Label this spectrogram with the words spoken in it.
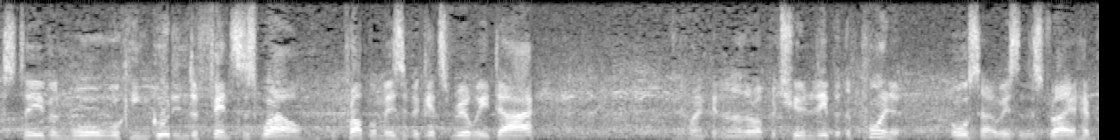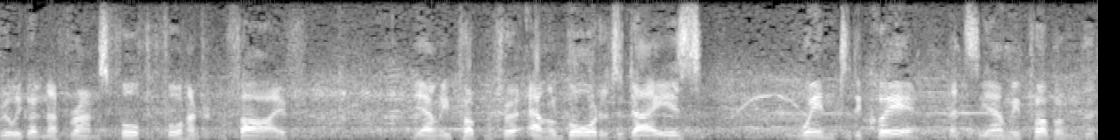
Stephen Waugh looking good in defence as well. The problem is if it gets really dark, they won't get another opportunity. But the point also is that Australia have really got enough runs, four for 405. The only problem for Allan Border today is when to declare. That's the only problem that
